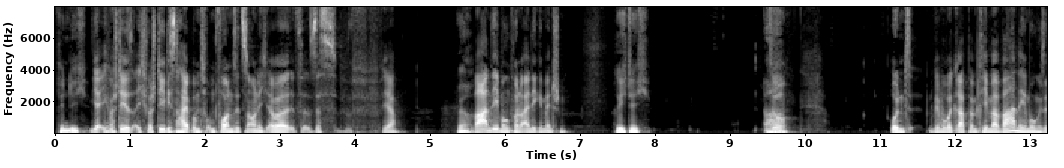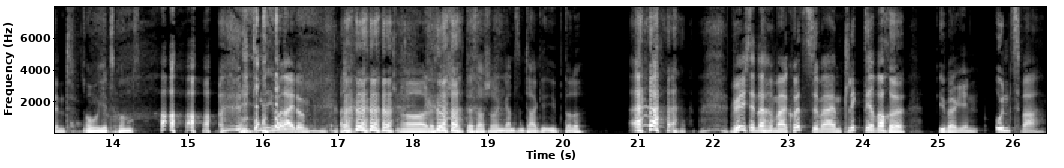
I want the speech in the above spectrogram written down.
finde ich. ja, ich verstehe, ich verstehe diesen Hype um, um vorne sitzen auch nicht, aber ist, ja, Ja, Wahrnehmung von einigen Menschen. richtig. Ah, So. Und wenn wir gerade beim Thema Wahrnehmung sind, Oh, jetzt kommt's. diese Überleitung, Oh, das hast, du, das hast du schon den ganzen Tag geübt, oder? würde ich dann noch mal kurz zu meinem Klick der Woche übergehen. Und zwar,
